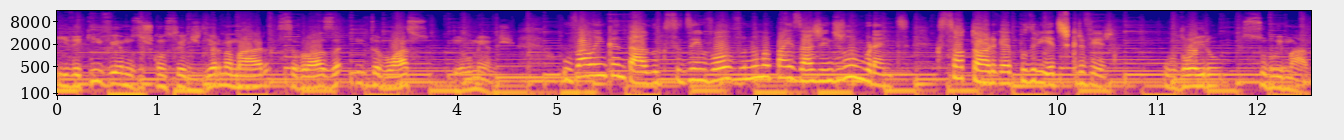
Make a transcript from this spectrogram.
E daqui vemos os concelhos de Armamar, Sabrosa e Taboaço, pelo menos. O vale encantado que se desenvolve numa paisagem deslumbrante que só Torga poderia descrever o Doiro sublimado,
